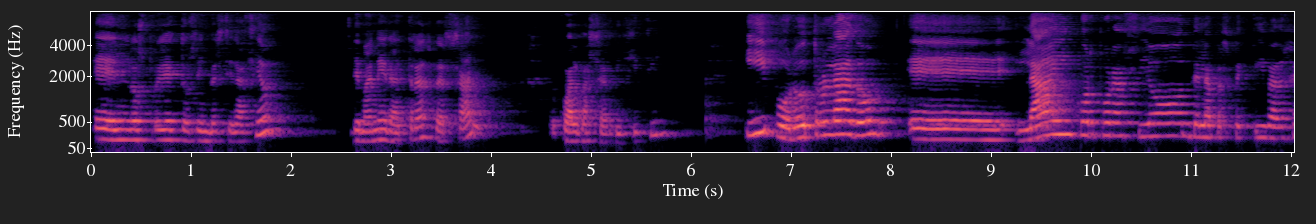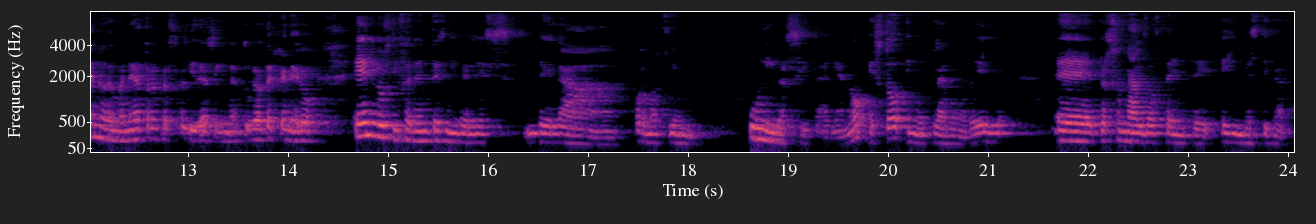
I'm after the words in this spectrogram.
en los proyectos de investigación de manera transversal, lo cual va a ser difícil. Y, por otro lado, eh, la incorporación de la perspectiva de género de manera transversal y de asignaturas de género en los diferentes niveles de la formación universitaria. ¿no? Esto en el plano del eh, personal docente e investigador.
